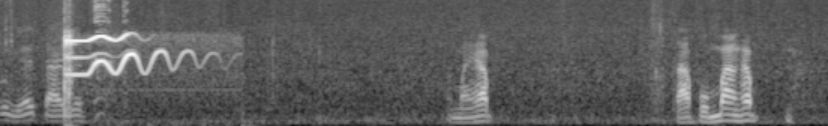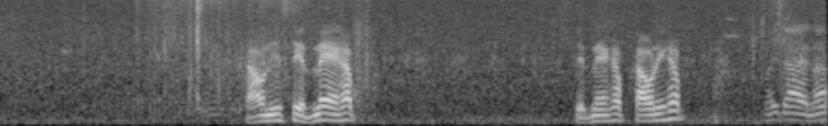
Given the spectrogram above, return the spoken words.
ก็เหลือใจเลยทำไมครับ ตามผมบ้างครับคราวนี้เสร็จแน่ครับ เสร็จแน่ครับคราวนี้ครับ ไม่ได้นะ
